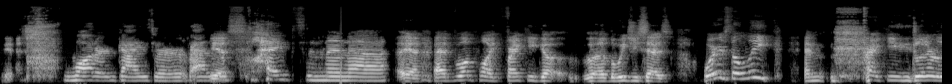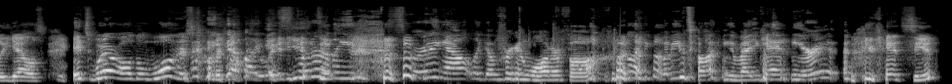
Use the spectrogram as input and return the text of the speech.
yes. water geyser out of Yes. the pipes, and then uh, Yeah. At one point, Frankie go. Uh, Luigi says, "Where's the leak?" And Frankie literally yells, "It's where all the water's coming yeah, out, like you it's idiot!" literally squirting out like a freaking waterfall. like, what are you talking about? You can't hear it. you can't see it.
